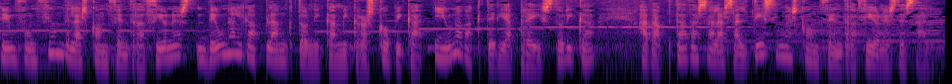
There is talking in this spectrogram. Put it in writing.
en función de las concentraciones de una alga planctónica microscópica y una bacteria prehistórica adaptadas a las altísimas concentraciones de sal.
